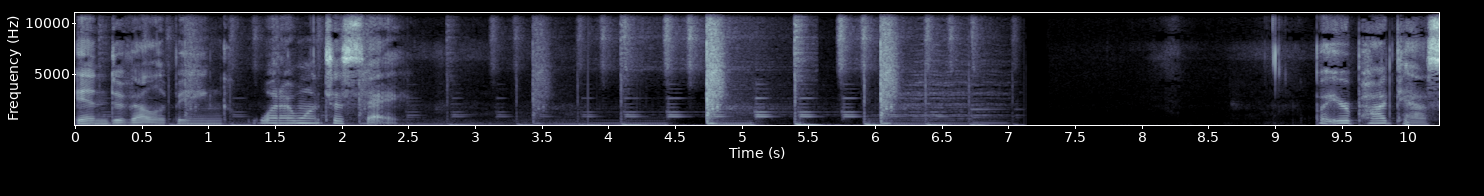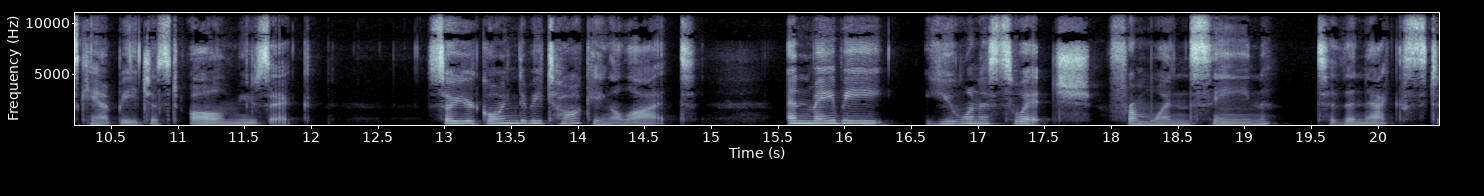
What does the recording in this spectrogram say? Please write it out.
in developing what I want to say. But your podcast can't be just all music. So you're going to be talking a lot. And maybe you want to switch from one scene to the next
